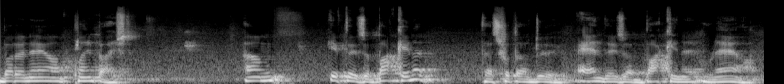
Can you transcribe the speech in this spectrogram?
but are now plant-based. Um, if there's a buck in it, that's what they'll do. And there's a buck in it now.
